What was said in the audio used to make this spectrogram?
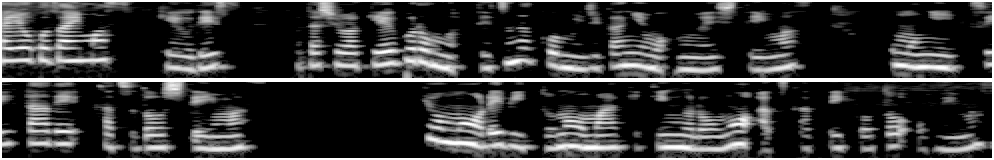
はようございます。ケウです。私はケウブログ、哲学を身近にを運営しています。主にツイッターで活動しています。今日もレビットのマーケティング論を扱っていこうと思います。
